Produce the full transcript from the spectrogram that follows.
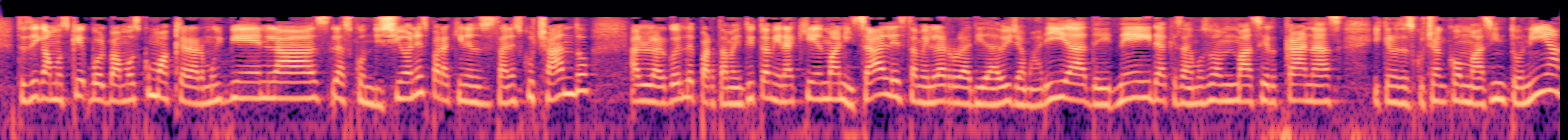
Entonces digamos que volvamos como a aclarar muy bien las, las condiciones para quienes nos están escuchando a lo largo del departamento y también aquí en Manizales, también la ruralidad de Villa María, de Neira, que sabemos son más cercanas y que nos escuchan con más sintonía.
